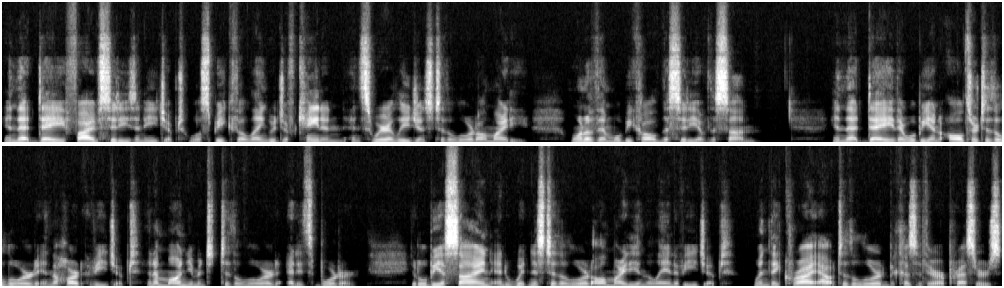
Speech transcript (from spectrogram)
In that day, five cities in Egypt will speak the language of Canaan and swear allegiance to the Lord Almighty. One of them will be called the City of the Sun. In that day there will be an altar to the Lord in the heart of Egypt, and a monument to the Lord at its border. It will be a sign and witness to the Lord Almighty in the land of Egypt. When they cry out to the Lord because of their oppressors,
